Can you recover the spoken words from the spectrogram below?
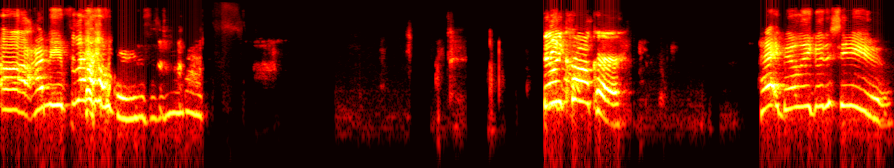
Uh, I mean flowers. This is nuts. Billy Crocker. Hey, Billy, good to see you.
